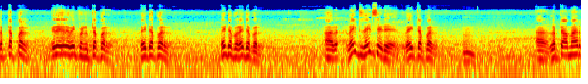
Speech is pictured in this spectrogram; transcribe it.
left upper இரு இரு வெயிட் பண்ணு டப்பர் right upper right upper right upper ah right right side right upper hmm. Ah left ஆமர்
